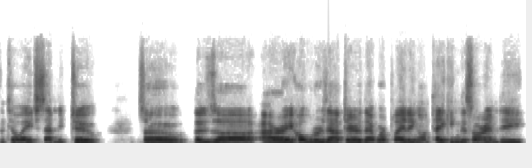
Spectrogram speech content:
until age 72. So those uh, IRA holders out there that were planning on taking this RMD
